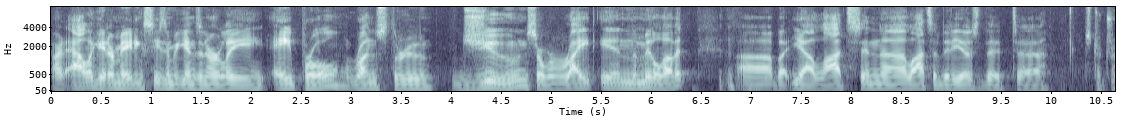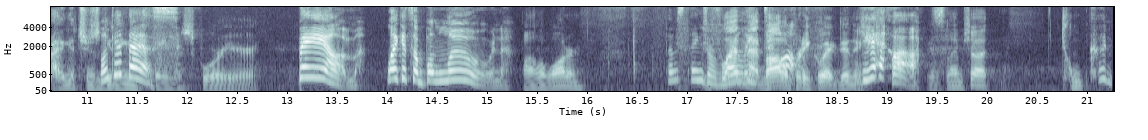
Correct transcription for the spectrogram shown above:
All right, alligator mating season begins in early April, runs through June, so we're right in the middle of it. Uh, but yeah, lots and uh, lots of videos that uh, Mr. Dragich is Look getting at this. famous for here. Bam! Like it's a balloon. Bottle of water. Those things he are flattened really that bottle pretty quick, didn't he? Yeah. Slam shut. Good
